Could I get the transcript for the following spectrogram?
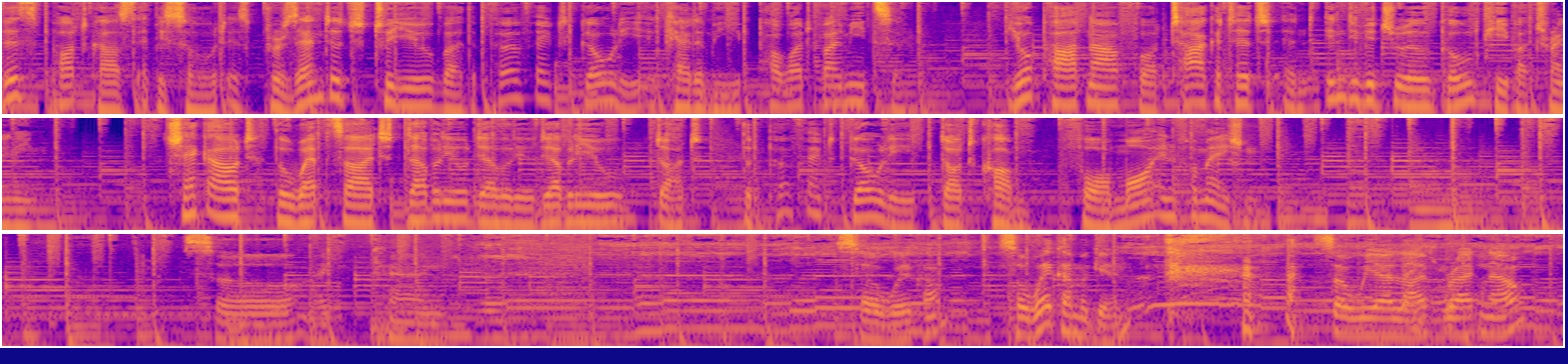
This podcast episode is presented to you by the Perfect Goalie Academy powered by Mieze, your partner for targeted and individual goalkeeper training. Check out the website www.theperfectgoalie.com for more information. So I can. So welcome. So welcome again. so we are live right now.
